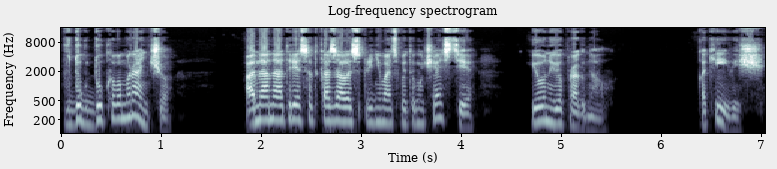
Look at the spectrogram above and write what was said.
в Дук-Дуковом ранчо. Она наотрез отказалась принимать в этом участие, и он ее прогнал. Какие вещи?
